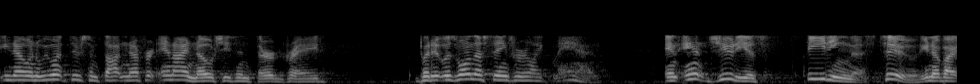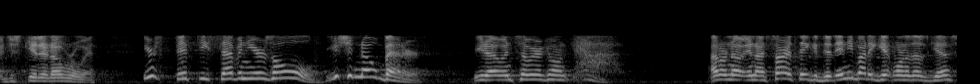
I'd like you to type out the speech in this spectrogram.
you know, and we went through some thought and effort, and I know she's in third grade, but it was one of those things where we're like, man, and Aunt Judy is feeding this too, you know, by just get it over with. You're 57 years old. You should know better, you know, and so we were going, ah, I don't know, and I started thinking, did anybody get one of those gifts?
